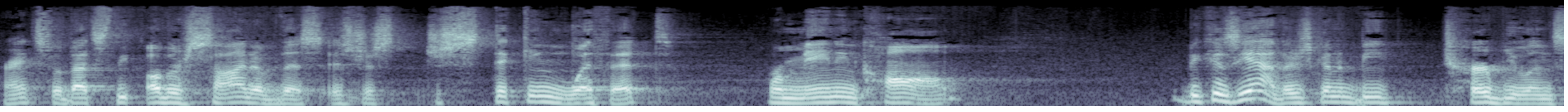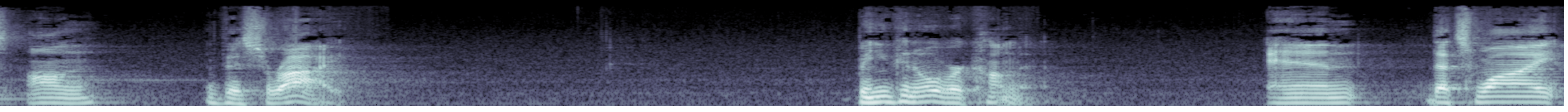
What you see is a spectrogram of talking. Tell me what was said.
Right? So that's the other side of this is just, just sticking with it, remaining calm. Because yeah, there's going to be turbulence on this ride. But you can overcome it. And that's why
